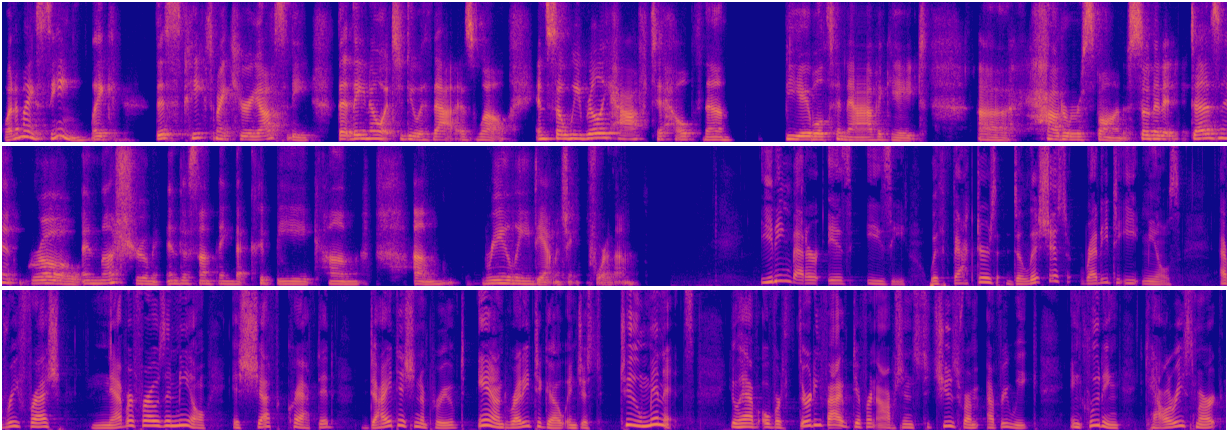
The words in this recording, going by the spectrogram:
what am i seeing? Like this piqued my curiosity that they know what to do with that as well. And so we really have to help them be able to navigate uh, how to respond so that it doesn't grow and mushroom into something that could become um, really damaging for them. Eating better is easy with Factor's delicious, ready to eat meals. Every fresh, never frozen meal is chef crafted, dietitian approved, and ready to go in just two minutes. You'll have over 35 different options to choose from every week, including Calorie Smart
